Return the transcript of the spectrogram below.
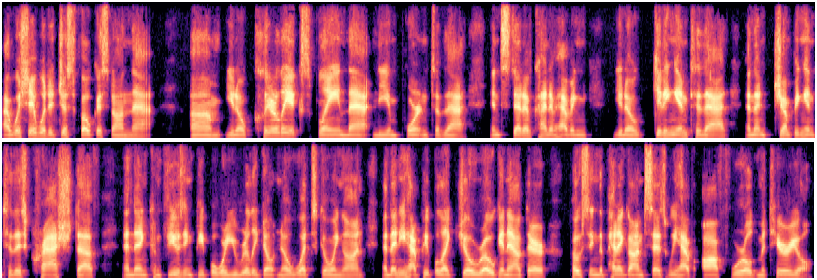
I wish they would have just focused on that. Um, you know, clearly explain that and the importance of that instead of kind of having, you know, getting into that and then jumping into this crash stuff and then confusing people where you really don't know what's going on. And then you have people like Joe Rogan out there posting the Pentagon says we have off world material.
